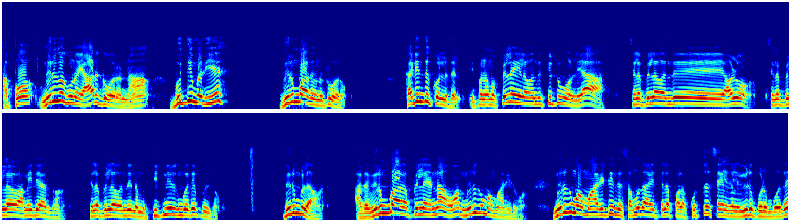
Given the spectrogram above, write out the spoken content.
அப்போ மிருக குணம் யாருக்கு வரும்னா புத்திமதியை விரும்பாதவனுக்கு வரும். கடிந்து கொள்ளுதல். இப்போ நம்ம பிள்ளைகளை வந்து திட்டுவோம் இல்லையா? சில பிள்ளை வந்து அழுவும் சில பிள்ளை அமைதியாக இருக்கும் சில பிள்ளை வந்து நம்ம திட்டின்னு இருக்கும்போதே போயிடும். விரும்பல அவன். அதை விரும்பாத பிள்ளை என்ன ஆவான்? மிருகமாக மாறிடுவான். மிருகமாக மாறிட்டு இந்த சமுதாயத்தில் பல குற்ற செயல்களில் ஈடுபடும் போது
